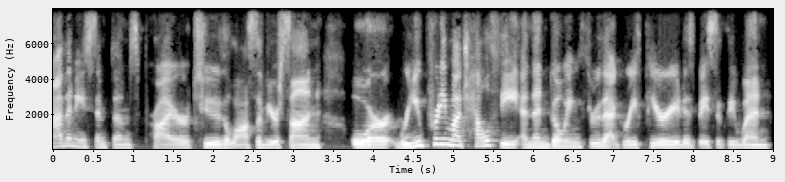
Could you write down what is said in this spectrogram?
have any symptoms prior to the loss of your son or were you pretty much healthy and then going through that grief period is basically when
